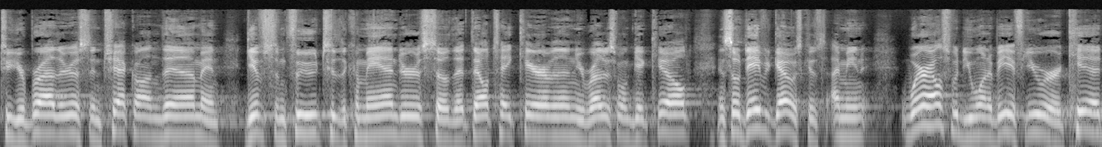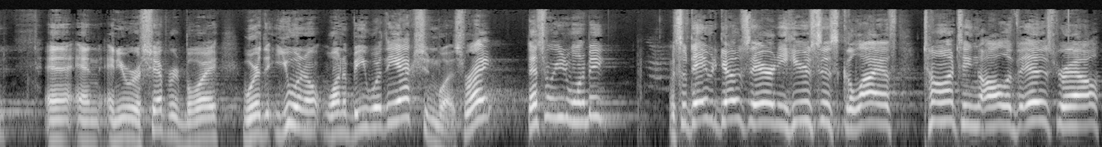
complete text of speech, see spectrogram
to your brothers and check on them and give some food to the commanders so that they'll take care of them. Your brothers won't get killed. And so David goes because, I mean, where else would you want to be if you were a kid and, and, and you were a shepherd boy, where the, you wouldn't want to be where the action was, right? That's where you'd want to be. And so David goes there and he hears this Goliath taunting all of Israel.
